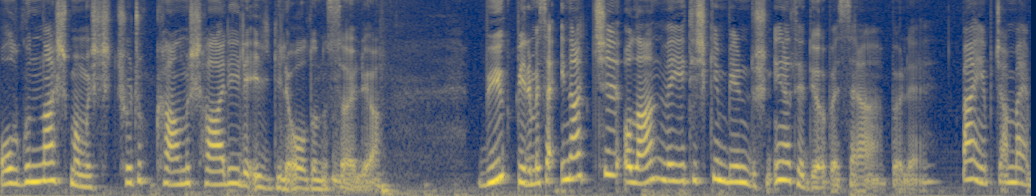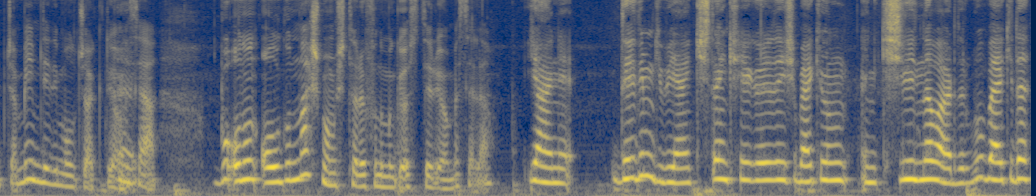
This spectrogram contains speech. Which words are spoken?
olgunlaşmamış, çocuk kalmış haliyle ilgili olduğunu söylüyor. Büyük biri mesela inatçı olan ve yetişkin birini düşün. İnat ediyor mesela böyle. Ben yapacağım, ben yapacağım. Benim dediğim olacak diyor Evet. mesela. Bu onun olgunlaşmamış tarafını mı gösteriyor mesela? Yani dediğim gibi yani kişiden kişiye göre değişir. Belki onun hani kişiliğinde vardır bu. Belki de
